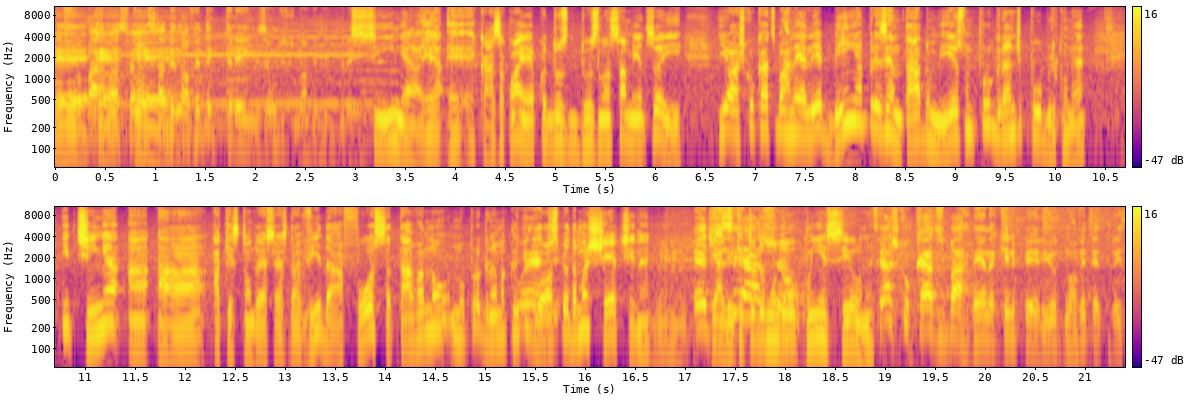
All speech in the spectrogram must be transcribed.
É, o Barrabás é, foi lançado é, em 93, é um disco de 93. Sim, é, é- é- é casa com a época dos, dos lançamentos aí. E eu acho que o Cats Barney ali é bem apresentado mesmo para o grande público, né? E tinha a, a, a questão do excesso da vida, a força estava no, no programa Clipe Ed. Gospel da Manchete, né? Ed, que é ali que todo acha- mundo conheceu, né? Você acha que o Carlos Barnet, naquele período, 93,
